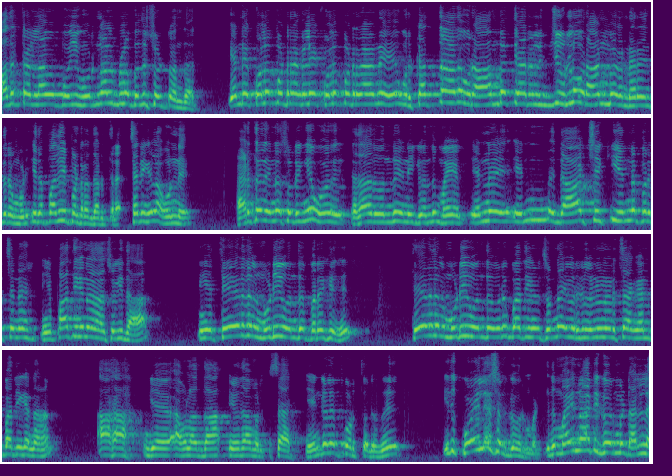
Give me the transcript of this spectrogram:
பதட்டம் இல்லாம போய் ஒரு நாள் ஃபுல்லா பதில் சொல்லிட்டு வந்தார். என்ன கொலை பண்றாங்களே கொலை பண்றான்னு ஒரு கத்தாத ஒரு ஐம்பத்தி ஆறு இன்ச்சு உள்ள ஒரு ஆண்மகன் நரேந்திர மோடி. இதை பதிவு பண்ற அந்த இடத்துல. சரிங்களா? ஒண்ணு. அடுத்தது என்ன சொல்றீங்க? அதாவது வந்து இன்னைக்கு வந்து என்ன என்ன இந்த ஆட்சிக்கு என்ன பிரச்சனை? நீங்க பாத்தீங்கன்னா சுகிதா நீங்க தேர்தல் முடிவு வந்த பிறகு தேர்தல் முடிவு வந்தவரு பாத்தீங்கன்னு சொன்னா இவர்கள் என்ன நினைச்சாங்கன்னு பாத்தீங்கன்னா ஆஹா இங்க அவ்வளவுதான் இதுதான். சார் எங்களை பொறுத்தளவு இது கோயிலேஷன் கவர்மெண்ட் இது மைனாரிட்டி கவர்மெண்ட் அல்ல.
